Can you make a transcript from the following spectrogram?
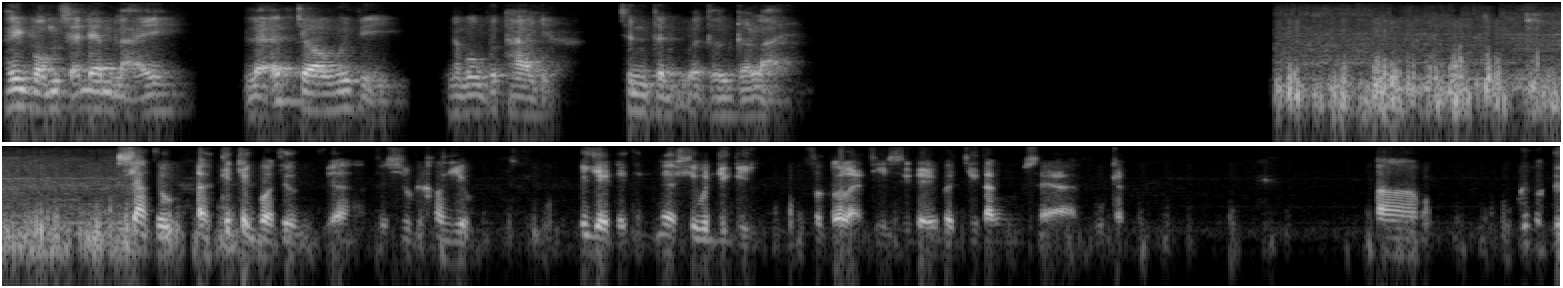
Hy vọng sẽ đem lại lợi ích cho quý vị. Nam mô bích thầy. Xin thỉnh hòa thượng trở lại. Sa thú à, kính trân hòa thượng. Dạ, à, xin sư rất là nhiều. Bây giờ để thỉnh à, sư huynh đề nghị phần còn lại thì sư đệ và chư tăng sẽ phụ trách à, quý phật tử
